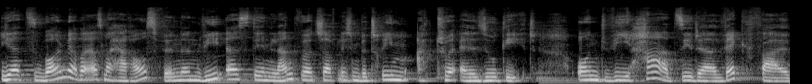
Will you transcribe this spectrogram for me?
Jetzt wollen wir aber erstmal herausfinden, wie es den landwirtschaftlichen Betrieben aktuell so geht und wie hart sie der Wegfall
